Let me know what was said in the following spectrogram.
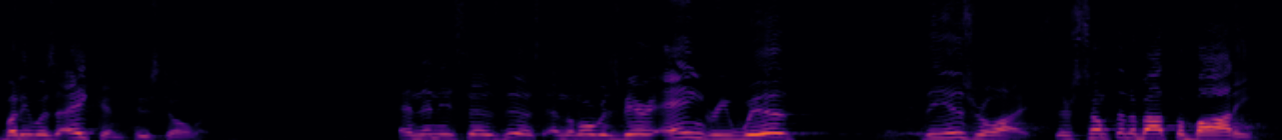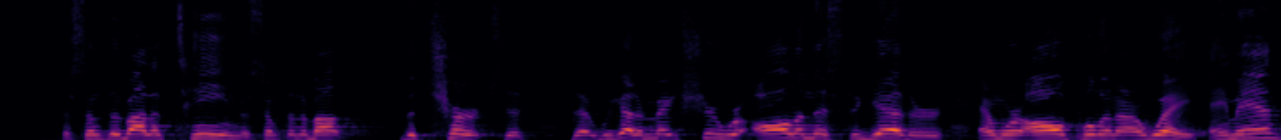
but it was Achan who stole it. And then he says this, and the Lord was very angry with the Israelites. There's something about the body, there's something about a team, there's something about the church that that we got to make sure we're all in this together and we're all pulling our weight. Amen?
